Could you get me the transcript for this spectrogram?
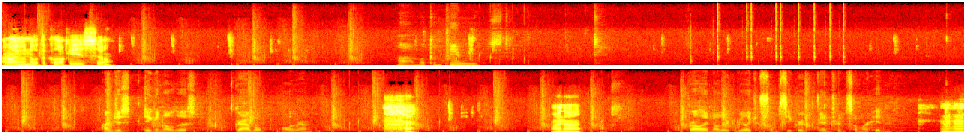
I don't even know what the clock is, so. I'm confused. I'm just digging all this gravel all around. Why not? For all I know, there could be like some secret entrance somewhere hidden, Mm-hmm.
